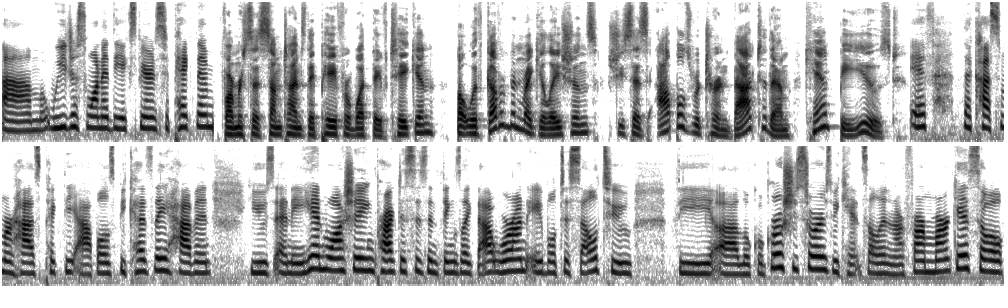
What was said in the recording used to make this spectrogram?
Um, we just wanted the experience to pick them. Farmer says sometimes they pay for what they've taken, but with government regulations, she says apples returned back to them can't be used. If the customer has picked the apples because they haven't used any hand washing practices and things like that, we're unable to sell to the uh, local grocery stores. We can't sell it in our farm market, so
